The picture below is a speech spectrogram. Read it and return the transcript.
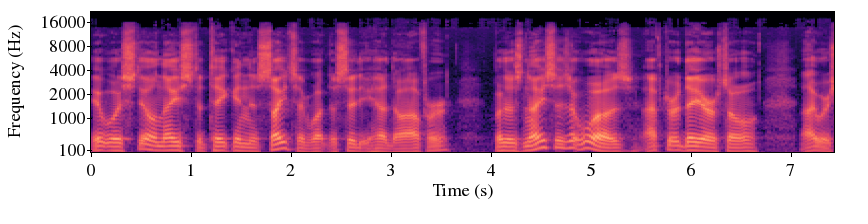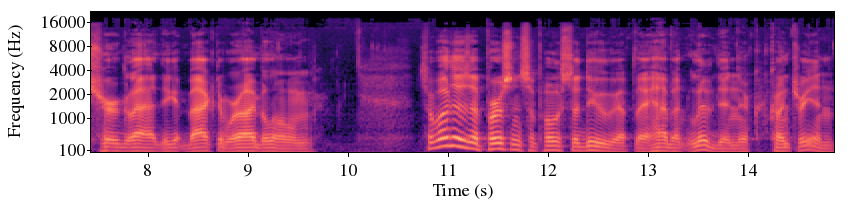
it was still nice to take in the sights of what the city had to offer, but as nice as it was, after a day or so, I was sure glad to get back to where I belong. So, what is a person supposed to do if they haven't lived in the country and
